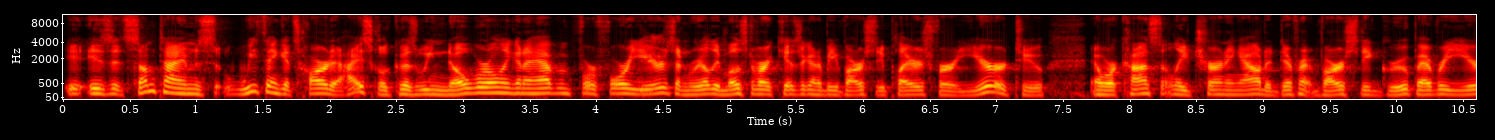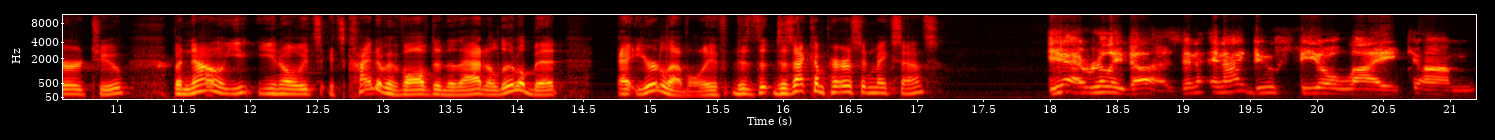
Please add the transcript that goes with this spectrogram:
is it sometimes we think it's hard at high school because we know we're only going to have them for four years, and really most of our kids are going to be varsity players for a year or two, and we're constantly churning out a different varsity group every year or two. But now, you you know, it's it's kind of evolved into that a little bit at your level. If does, does that comparison make sense? Yeah, it really does, and and I do feel like um,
